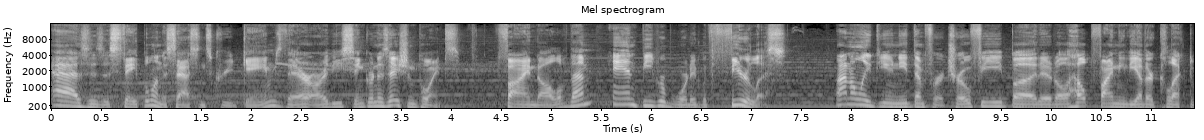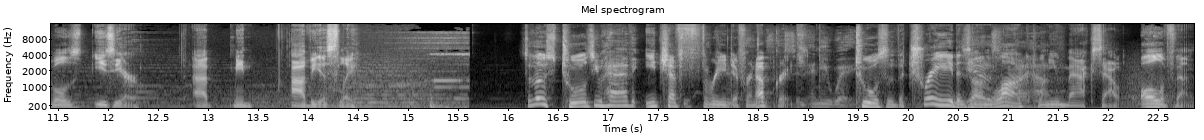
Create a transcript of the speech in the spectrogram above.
As is a staple in Assassin's Creed games, there are the synchronization points. Find all of them and be rewarded with Fearless. Not only do you need them for a trophy, but it'll help finding the other collectibles easier. I mean, obviously. So those tools you have each have three different upgrades. Tools of the Trade is unlocked when you max out all of them.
